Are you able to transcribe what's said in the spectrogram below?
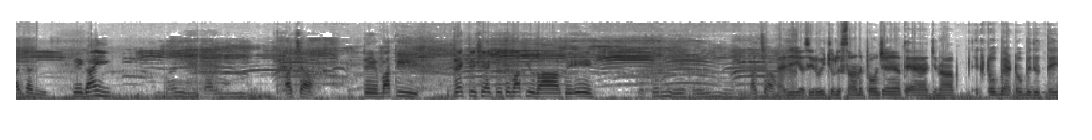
अच्छा जी ते गाई? अच्छा ते बाकी ट्रैक्टर शैक्टर ते बाकी औज़ार ते ए? ਔਜ਼ਾਰ ਤੇ ਇਹ कर भी है करेली है ਅੱਛਾ ਹੈ ਜੀ ਅਸੀਂ ਰੋਈ ਚੁਲਸਤਾਨ ਪਹੁੰਚੇ ਹਾਂ ਤੇ ਇਹ ਜਨਾਬ ਇੱਕ ਟੋਬਾ ਹੈ ਟੋਬੇ ਦੇ ਉੱਤੇ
